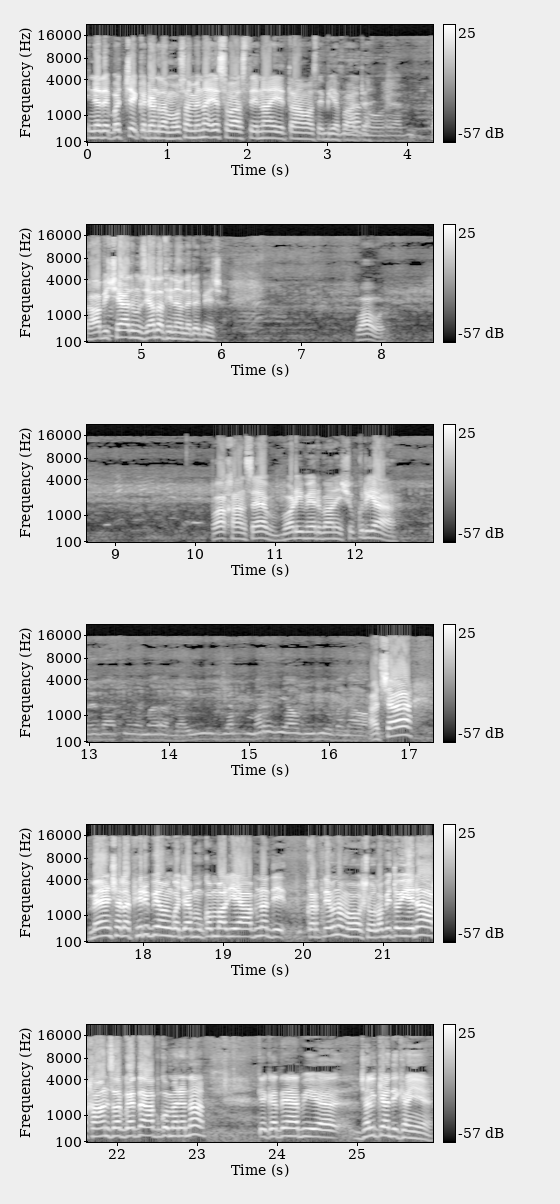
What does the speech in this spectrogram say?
ਇਹਨਾਂ ਦੇ ਬੱਚੇ ਕੱਢਣ ਦਾ ਮੌਸਮ ਹੈ ਨਾ ਇਸ ਵਾਸਤੇ ਨਾ ਇਹ ਤਾਂ ਵਾਸਤੇ ਵੀ ਪਾਲਦਾ हो रहा है अभी ਹਾਂ ਵੀ ਸ਼ਾਇਦ ਹੁਣ ਜ਼ਿਆਦਾ ਥੀ ਨਾ ਉਹਦੇ ਡੱਬੇ ਚ ਵਾਓ वाह खान साहब बड़ी मेहरबानी शुक्रिया। कोई बात नहीं हमारा भाई जब मर्ज़ी आओ वीडियो बनाओ। अच्छा मैं इंशाल्लाह फिर भी आऊँगा जब मुकम्मल ये आप ना करते हो ना माहौल शोल। अभी तो ये ना खान साहब कहते हैं आपको मैंने ना क्या कहते हैं अभी झलकियाँ दिखाई हैं।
